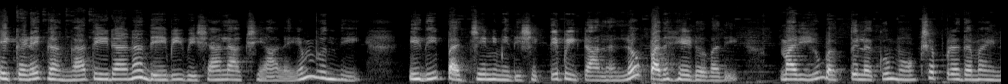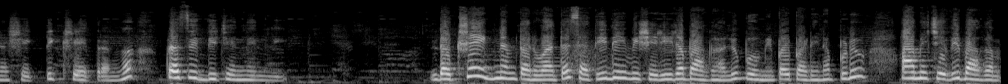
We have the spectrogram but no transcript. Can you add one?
ఇక్కడే గంగా తీరాన దేవి విశాలాక్షి ఆలయం ఉంది. ఇది పద్దెనిమిది శక్తిపీఠాలలో పదిహేడవది. మరియు భక్తులకు మోక్షప్రదమైన శక్తి క్షేత్రంగా ప్రసిద్ధి చెందింది. దక్ష యజ్ఞం తరువాత సతీదేవి శరీర భాగాలు భూమిపై పడినప్పుడు ఆమె చెవి భాగం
